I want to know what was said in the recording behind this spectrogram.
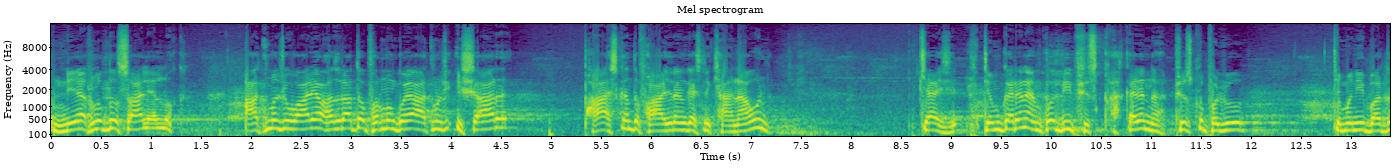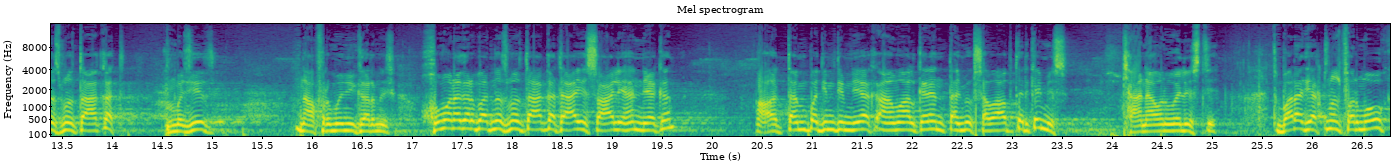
نیک لوگ تو صالح لوگ۔ آتمز جو واریا حضرات تو فرموک گویا آتمز اشار پھاس کن تو فاجرن گیس نے کھاناون کیا ہے تم کریں نا، ہم کو بھی فسق کریں نا، فسق فجور۔ تمنی بدنس میں طاقت، مزید۔ نافرمانی کرنچ ہمن اگر بدنس من طاقت آئی صالحن نیکن تم پتہ تم نیک اعمال کرن تمیک ثواب تر کمس کھاناون ولس تہ تو برات یت من فرموک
